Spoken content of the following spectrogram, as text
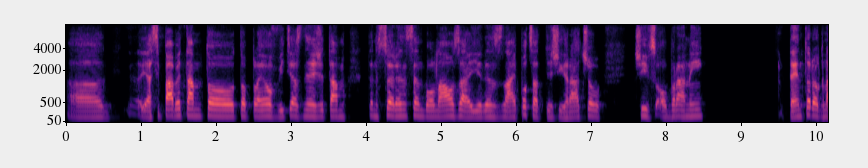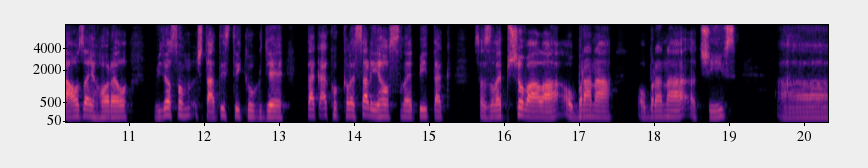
Uh, ja si pamätám to, to playoff víťazne, že tam ten Sorensen bol naozaj jeden z najpodstatnejších hráčov Chiefs obrany. Tento rok naozaj horel. Videl som štatistiku, kde tak ako klesali jeho snapy, tak sa zlepšovala obrana, obrana Chiefs. A,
